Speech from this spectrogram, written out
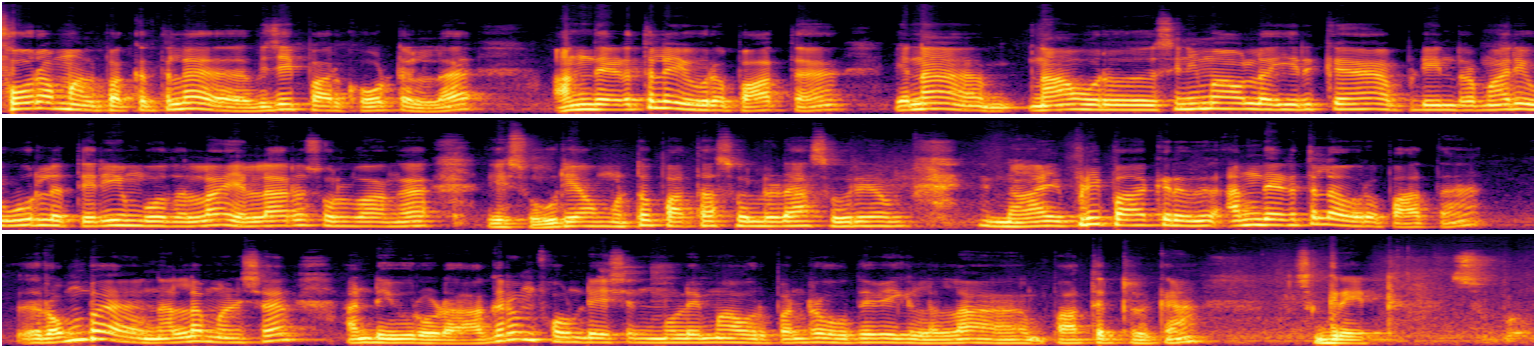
ஃபோராமால் பக்கத்தில் விஜய் பார்க் ஹோட்டலில் அந்த இடத்துல இவரை பார்த்தேன். ஏன்னா நான் ஒரு சினிமாவில் இருக்கேன் அப்படின்ற மாதிரி ஊரில் தெரியும் போதெல்லாம் எல்லாரும் சொல்லுவாங்க ஏ சூர்யாவை மட்டும் பார்த்தா சொல்லுடா சூர்யா. நான் எப்படி பார்க்குறது? அந்த இடத்துல அவரை பார்த்தேன். ரொம்ப நல்ல மனுஷன். அண்ட் இவரோட அகரம் ஃபவுண்டேஷன் மூலயமா அவர் பண்ணுற உதவிகள் எல்லாம் பார்த்துட்ருக்கேன் இட்ஸ் கிரேட் சூப்பர்.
